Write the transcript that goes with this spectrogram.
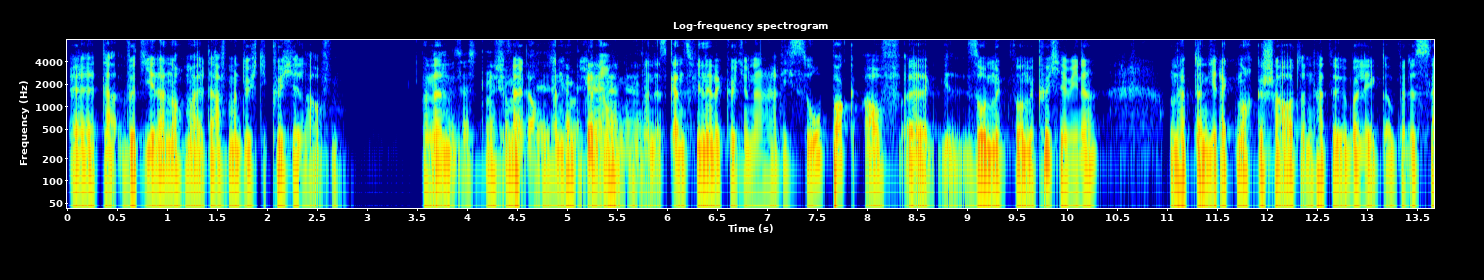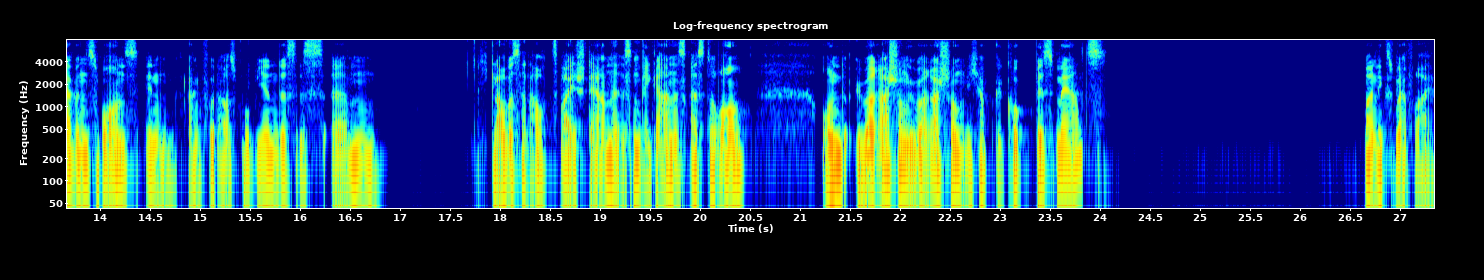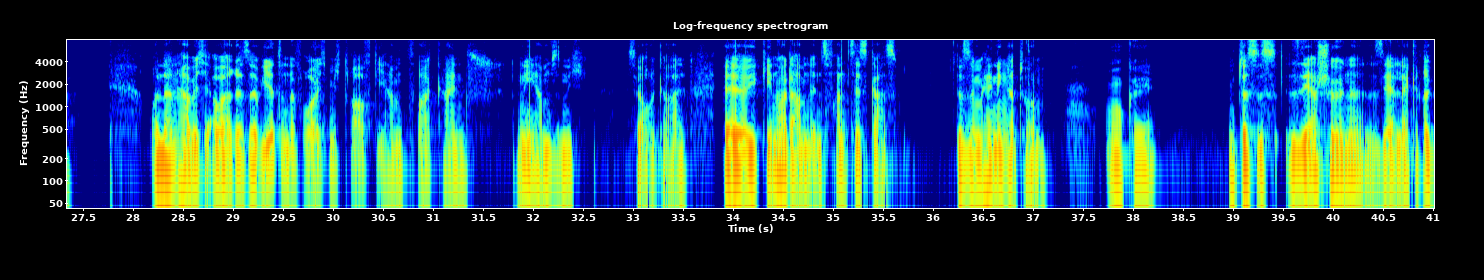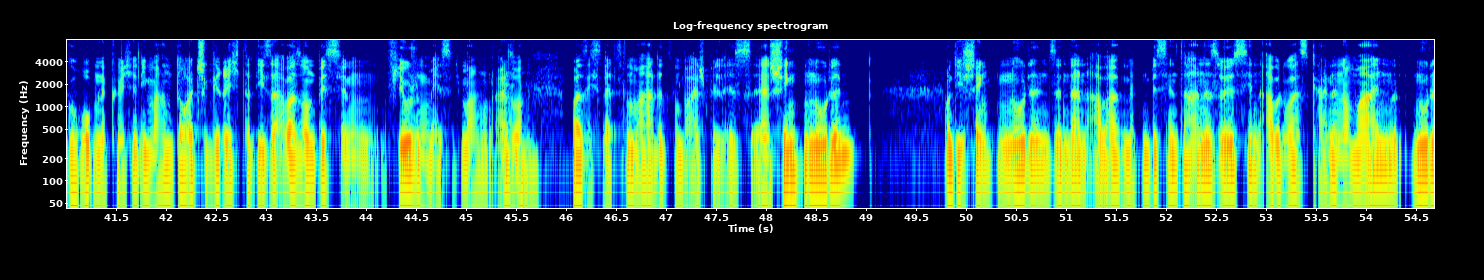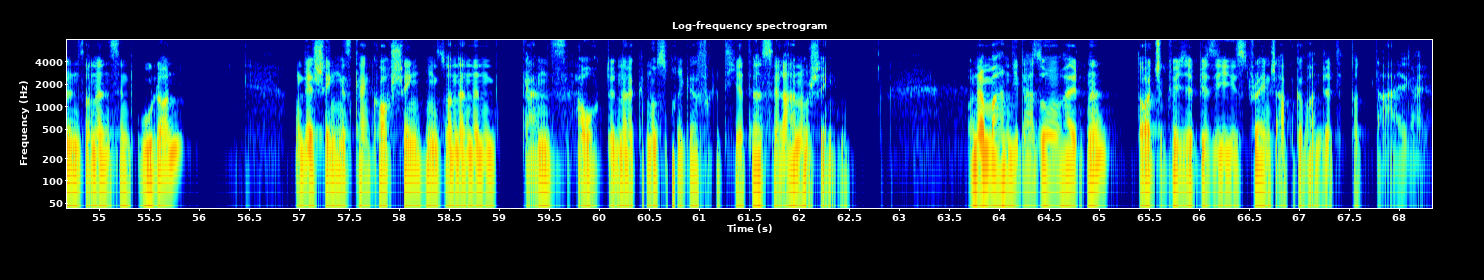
äh, da wird jeder nochmal, darf man durch die Küche laufen. Und dann das mir ist schon mal halt auch ganz, genau, erinnern, ja. und dann ist ganz viel in der Küche. Und dann hatte ich so Bock auf äh, so, eine, so eine Küche wieder und habe dann direkt noch geschaut und hatte überlegt, ob wir das Seven Swans in Frankfurt ausprobieren. Das ist, ähm, ich glaube, es hat auch zwei Sterne, ist ein veganes Restaurant. Und Überraschung, Überraschung, ich habe geguckt bis März, war nichts mehr frei. Und dann habe ich aber reserviert und da freue ich mich drauf. Die haben zwar kein, nee, haben sie nicht, ist ja auch egal. Äh, wir gehen heute Abend ins Franziskas. Das ist im Henninger Turm. Okay. Und das ist sehr schöne, sehr leckere gehobene Küche. Die machen deutsche Gerichte, die sie aber so ein bisschen Fusion-mäßig machen. Also, Mhm. was ich das letzte Mal hatte zum Beispiel, ist äh, Schinkennudeln. Und die Schinkennudeln sind dann aber mit ein bisschen Sahnesöschen, aber du hast keine normalen Nudeln, sondern es sind Udon. Und der Schinken ist kein Kochschinken, sondern ein ganz hauchdünner, knuspriger, frittierter Serrano-Schinken. Und dann machen die da so halt, ne? Deutsche Küche, busy, strange abgewandelt. Total geil.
